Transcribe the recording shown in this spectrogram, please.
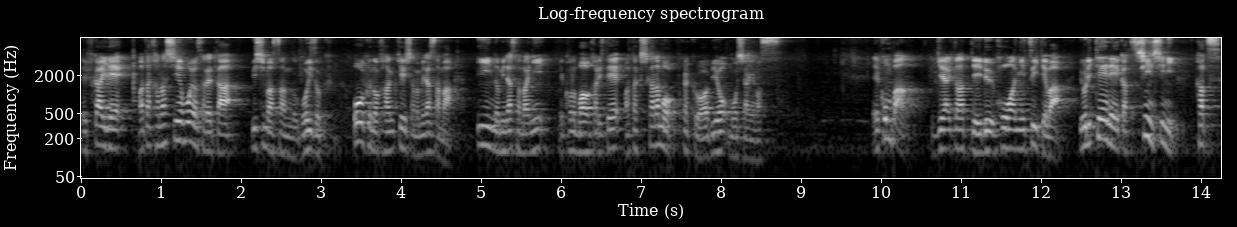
不快で、また悲しい思いをされたウィシュマさんのご遺族、多くの関係者の皆様、委員の皆様に、この場を借りて、私からも深くお詫びを申し上げます。今般、議題となっている法案については、より丁寧かつ真摯に、かつ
